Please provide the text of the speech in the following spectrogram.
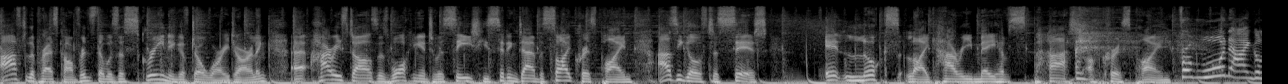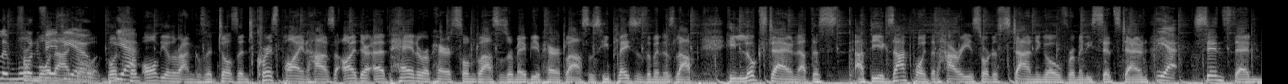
After the press conference, there was a screening of Don't Worry, Darling. Uh, Harry Styles is walking into a seat. He's sitting down beside Chris Pine. As he goes to sit, it looks like Harry may have spat on Chris Pine. From one angle in one, from one video. angle, but yeah. from all the other angles, it doesn't. Chris Pine has either a pen or a pair of sunglasses, or maybe a pair of glasses. He places them in his lap. He looks down at this at the exact point that Harry is sort of standing over him, and he sits down. Yeah. Since then,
